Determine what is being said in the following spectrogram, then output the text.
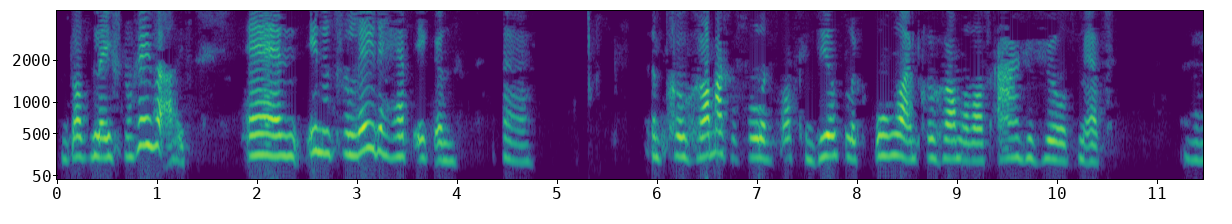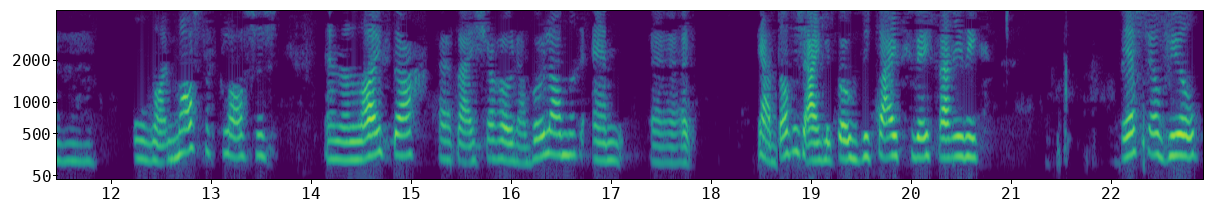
dat bleef nog even uit. En in het verleden heb ik een, uh, een programma gevolgd wat gedeeltelijk online programma was aangevuld met uh, online masterclasses en een live dag uh, bij Sharona Bolander. En uh, ja, dat is eigenlijk ook de tijd geweest waarin ik best wel veel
